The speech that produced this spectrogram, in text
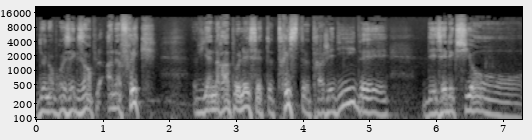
de nombreux exemples en Afrique viennent rappeler cette triste tragédie des, élections euh,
